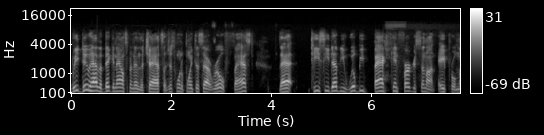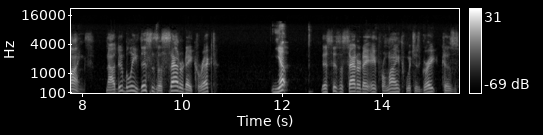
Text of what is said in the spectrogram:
we do have a big announcement in the chat, so I just want to point this out real fast that TCW will be back in Ferguson on April 9th. Now, I do believe this is a Saturday, correct? Yep. This is a Saturday, April 9th, which is great because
